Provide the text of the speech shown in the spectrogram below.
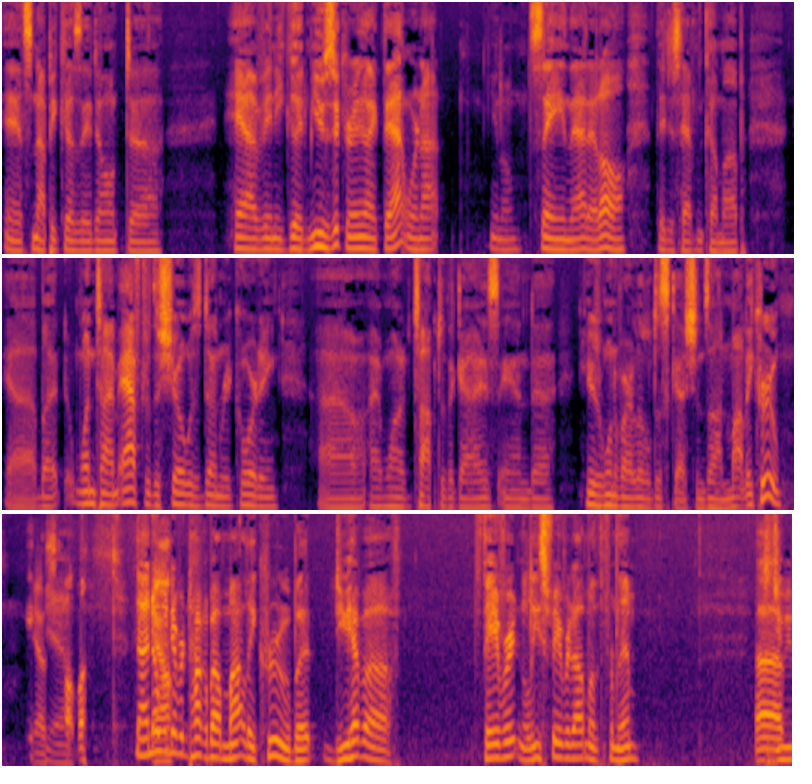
and it's not because they don't uh, have any good music or anything like that. We're not you know, saying that at all. They just haven't come up. Uh, but one time after the show was done recording, uh, I wanted to talk to the guys, and uh, here's one of our little discussions on Motley Crue. Yes. Yeah. Now I know we never talk about Motley Crue, but do you have a favorite and least favorite album from them? Did Uh, you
